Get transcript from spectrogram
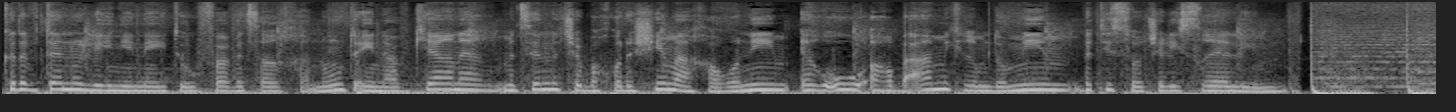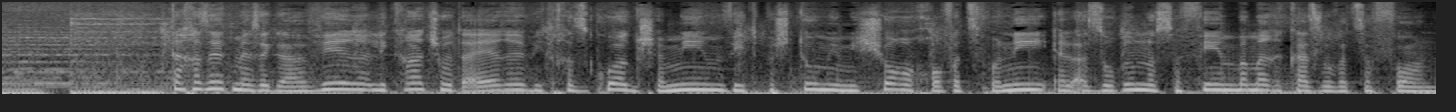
כתבתנו לענייני תעופה וצרכנות, עינב קרנר, מציינת שבחודשים האחרונים אירעו ארבעה מקרים דומים בטיסות של ישראלים. תחזית מזג האוויר, לקראת שעות הערב התחזקו הגשמים והתפשטו ממישור החוף הצפוני אל אזורים נוספים במרכז ובצפון.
